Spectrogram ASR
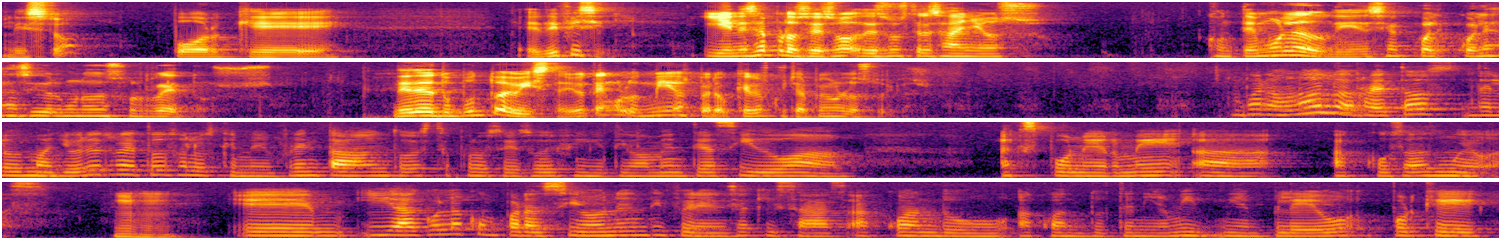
¿Listo? Porque es difícil. Y en ese proceso de esos tres años, contémosle a la audiencia cuál- cuáles han sido algunos de esos retos. Desde tu punto de vista, yo tengo los míos, pero quiero escuchar primero los tuyos. Bueno, uno de los retos, de los mayores retos a los que me he enfrentado en todo este proceso definitivamente ha sido a, a exponerme a, a cosas nuevas. Eh, y hago la comparación en diferencia quizás a cuando, a cuando tenía mi, mi empleo, porque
